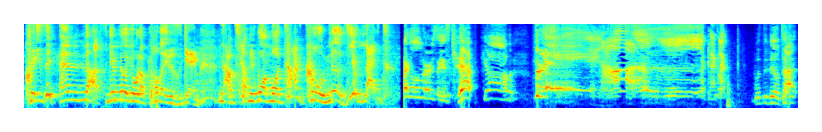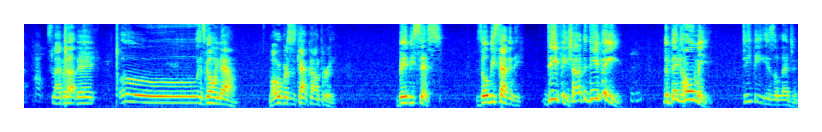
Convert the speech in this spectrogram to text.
Crazy and nuts. You know you want to play this game. Now tell me one more time, cool nerds unite. Marvel vs. Capcom the deal, Tot? Slap it up, baby. Ooh, it's going down. Marvel vs. Capcom 3. Baby Sis. Zobe70. Deefy. Shout out to Deefy. The big homie. Deefy is a legend.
